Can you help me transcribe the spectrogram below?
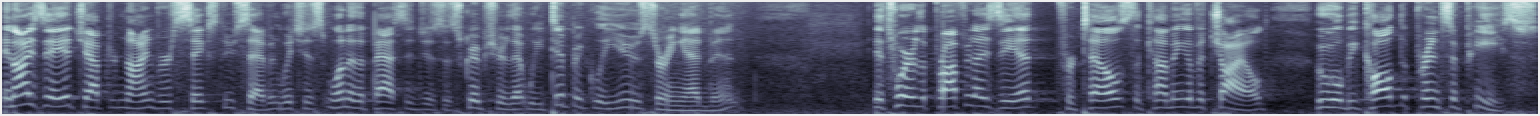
In Isaiah chapter 9, verse 6 through 7, which is one of the passages of scripture that we typically use during Advent, it's where the prophet Isaiah foretells the coming of a child who will be called the Prince of Peace.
